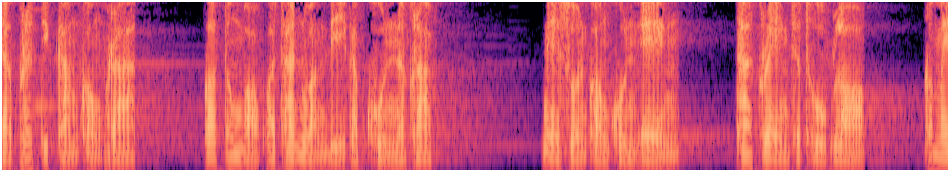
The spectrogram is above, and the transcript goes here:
จากพฤติกรรมของพระ ก็ต้องบอกว่าท่านหวังดีกับคุณนะครับ ในส่วนของคุณเอง ถ้าเกรงจะถูกหลอก ก็ไม่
